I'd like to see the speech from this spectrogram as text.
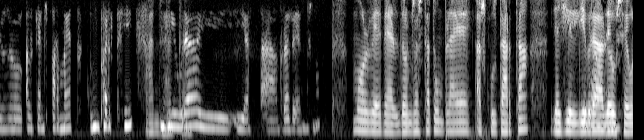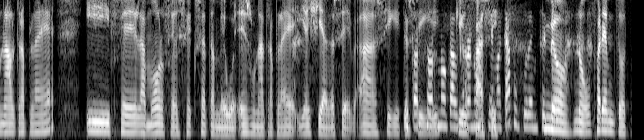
és el, el que ens permet compartir, Exacte. viure i, i estar presents. No? Molt bé, Bel, doncs ha estat un plaer escoltar-te, llegir el llibre Igualment. deu ser un altre plaer i fer l'amor, fer el sexe també és un altre plaer i així ha de ser, uh, sigui que I per sigui sort no cal qui que ho faci. a cap, ho podem fer No, no, ho farem tot.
